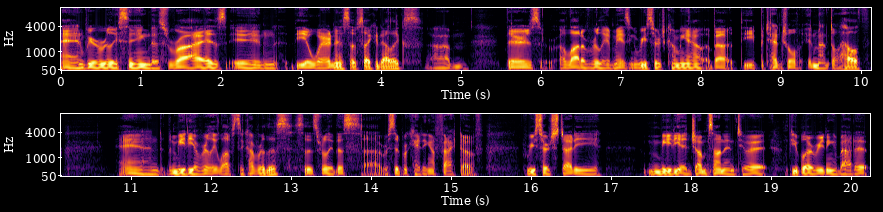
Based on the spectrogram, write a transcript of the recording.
and we were really seeing this rise in the awareness of psychedelics. Um, there's a lot of really amazing research coming out about the potential in mental health, and the media really loves to cover this. So it's really this uh, reciprocating effect of research study, media jumps on into it, people are reading about it.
